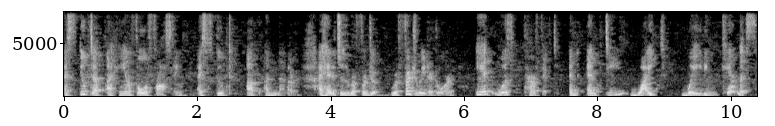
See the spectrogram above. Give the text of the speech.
I scooped up a handful of frosting. I scooped up another. I headed to the refriger- refrigerator door. It was perfect an empty, white, waiting canvas.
